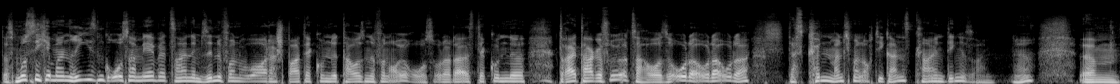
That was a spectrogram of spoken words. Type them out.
Das muss nicht immer ein riesengroßer Mehrwert sein im Sinne von, boah, da spart der Kunde Tausende von Euros oder da ist der Kunde drei Tage früher zu Hause oder oder oder. Das können manchmal auch die ganz kleinen Dinge sein. Ja? Ähm,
